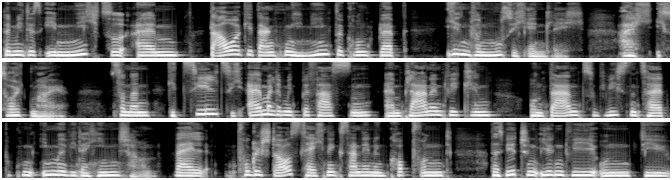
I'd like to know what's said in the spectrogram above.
damit es eben nicht so einem Dauergedanken im Hintergrund bleibt, irgendwann muss ich endlich, ach, ich sollte mal, sondern gezielt sich einmal damit befassen, einen Plan entwickeln und dann zu gewissen Zeitpunkten immer wieder hinschauen. Weil Vogel-Strauß-Technik sind in den Kopf und das wird schon irgendwie und die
